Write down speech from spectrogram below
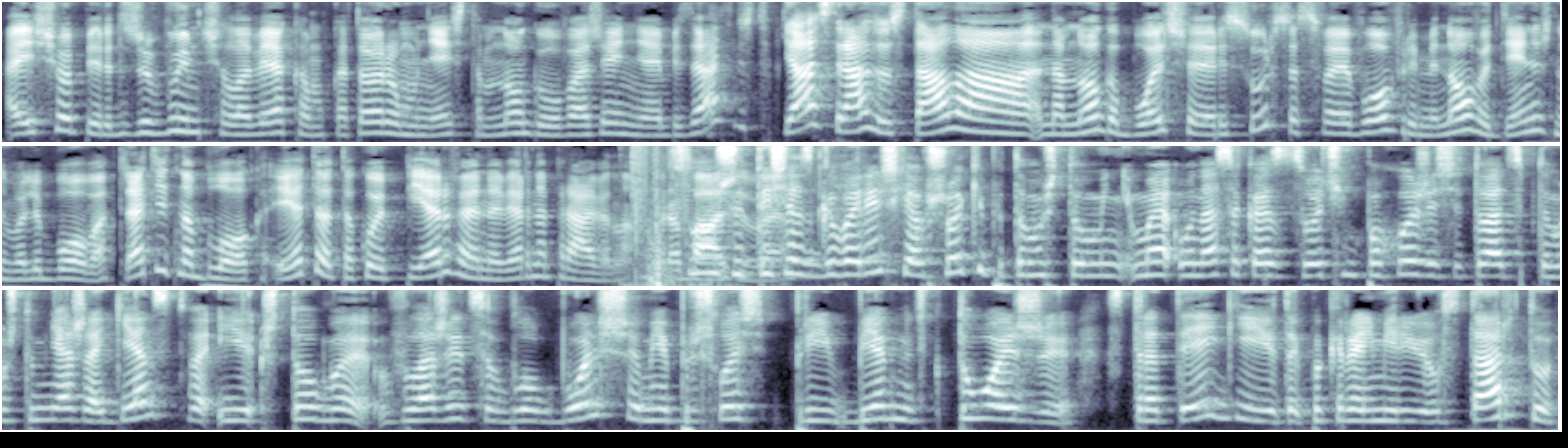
а еще перед живым человеком, которому у меня есть там много уважения обязательств, я сразу стала намного больше ресурса своего временного, денежного, любого тратить на блог. И это такое первое, наверное, правило. Слушай, ты сейчас говоришь, я в шоке, потому что у, меня, мы, у нас оказывается очень похожая ситуация, потому что у меня же агентство, и чтобы вложиться в блог больше, мне пришлось прибегнуть к той же стратегии, так, по крайней мере, ее старту.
